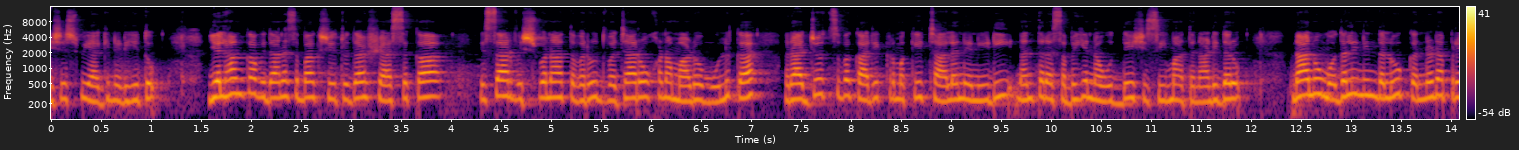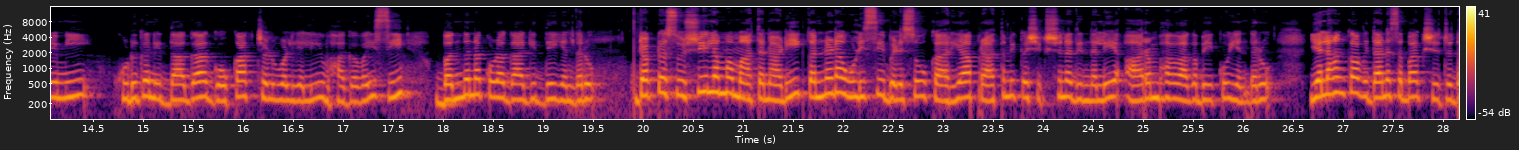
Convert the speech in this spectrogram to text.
ಯಶಸ್ವಿಯಾಗಿ ನಡೆಯಿತು. ಯಲಹಂಕ ವಿಧಾನಸಭಾ ಕ್ಷೇತ್ರದ ಶಾಸಕ ಎಸ್ ಆರ್ ವಿಶ್ವನಾಥ್ ಅವರು ಧ್ವಜಾರೋಹಣ ಮಾಡುವ ಮೂಲಕ ರಾಜ್ಯೋತ್ಸವ ಕಾರ್ಯಕ್ರಮಕ್ಕೆ ಚಾಲನೆ ನೀಡಿ ನಂತರ ಸಭೆಯನ್ನು ಉದ್ದೇಶಿಸಿ ಮಾತನಾಡಿದರು. ನಾನು ಮೊದಲಿನಿಂದಲೂ ಕನ್ನಡ ಪ್ರೇಮಿ, ಹುಡುಗನಿದ್ದಾಗ ಗೋಕಾಕ್ ಚಳುವಳಿಯಲ್ಲಿ ಭಾಗವಹಿಸಿ ಬಂಧನಕ್ಕೊಳಗಾಗಿದ್ದೆ ಎಂದರು. ಡಾಕ್ಟರ್ ಸುಶೀಲಮ್ಮ ಮಾತನಾಡಿ, ಕನ್ನಡ ಉಳಿಸಿ ಬೆಳೆಸೋ ಕಾರ್ಯ ಪ್ರಾಥಮಿಕ ಶಿಕ್ಷಣದಿಂದಲೇ ಆರಂಭವಾಗಬೇಕು ಎಂದರು. ಯಲಹಂಕ ವಿಧಾನಸಭಾ ಕ್ಷೇತ್ರದ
